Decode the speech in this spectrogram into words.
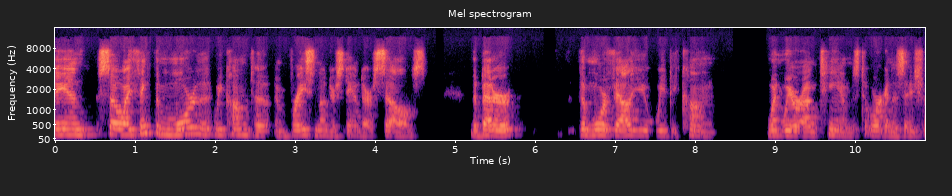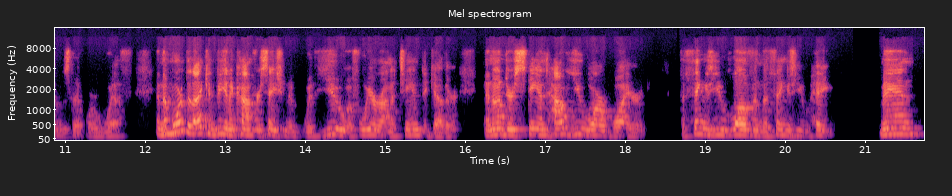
And so I think the more that we come to embrace and understand ourselves, the better, the more value we become when we are on teams to organizations that we're with. And the more that I can be in a conversation with you, if we are on a team together and understand how you are wired, the things you love and the things you hate, man,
